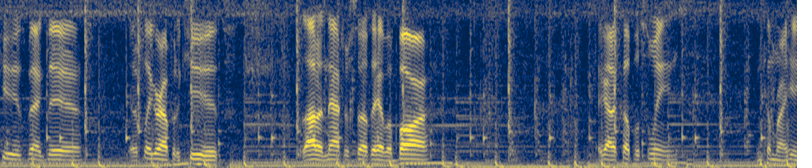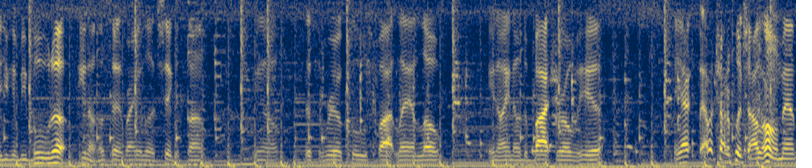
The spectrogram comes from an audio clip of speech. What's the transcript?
kids back there. Got a playground for the kids. A lot of natural stuff. They have a bar. They got a couple swings. You come right here. You can be booed up. You know, let's say bring a little chick or something. You know, this is a real cool spot, laying low. You know, ain't no debauchery over here. Yeah, I would try to put y'all on, man.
